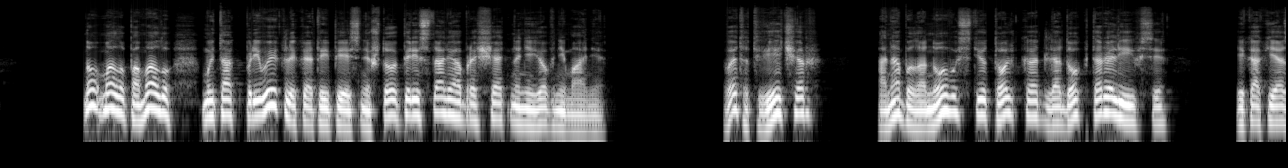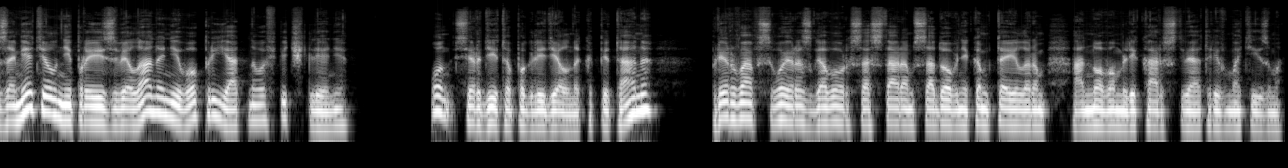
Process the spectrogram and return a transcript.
Но мало-помалу мы так привыкли к этой песне, что перестали обращать на нее внимание. В этот вечер она была новостью только для доктора Ливси, и, как я заметил, не произвела на него приятного впечатления. Он сердито поглядел на капитана — прервав свой разговор со старым садовником Тейлором о новом лекарстве от ревматизма.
